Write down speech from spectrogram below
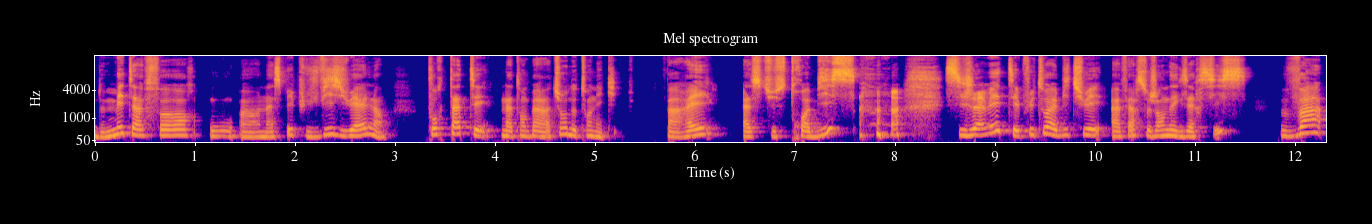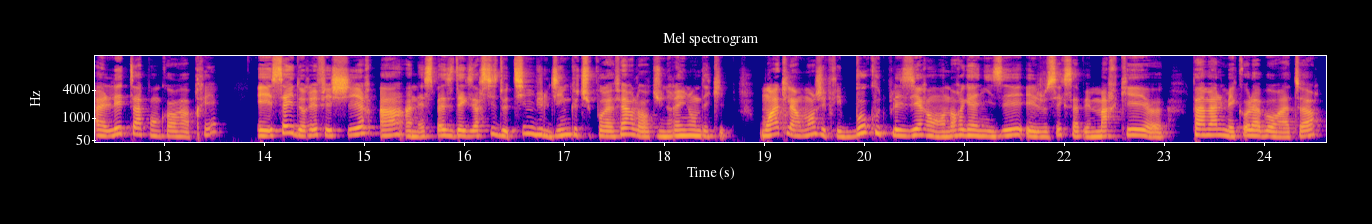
de métaphore ou un aspect plus visuel pour tâter la température de ton équipe. Pareil, astuce 3 bis, si jamais tu es plutôt habitué à faire ce genre d'exercice, va à l'étape encore après et essaye de réfléchir à un espèce d'exercice de team building que tu pourrais faire lors d'une réunion d'équipe. Moi, clairement, j'ai pris beaucoup de plaisir à en organiser et je sais que ça avait marqué euh, pas mal mes collaborateurs.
